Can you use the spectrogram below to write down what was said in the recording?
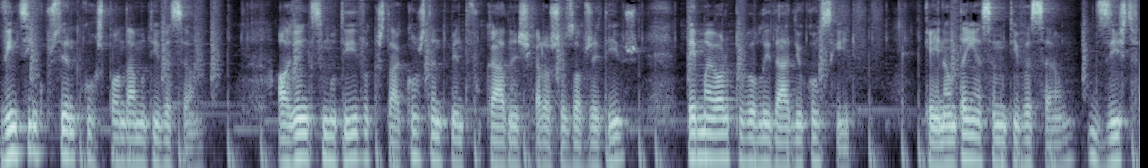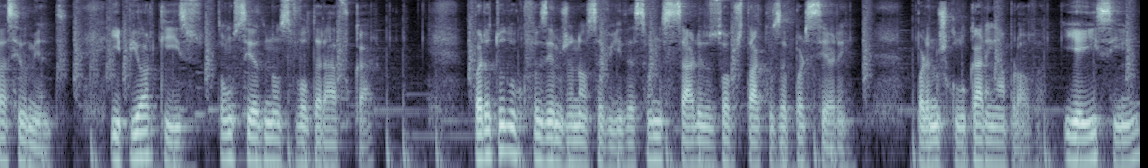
25% corresponde à motivação. Alguém que se motiva, que está constantemente focado em chegar aos seus objetivos, tem maior probabilidade de o conseguir. Quem não tem essa motivação desiste facilmente e, pior que isso, tão cedo não se voltará a focar. Para tudo o que fazemos na nossa vida são necessários os obstáculos aparecerem, para nos colocarem à prova. E aí sim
